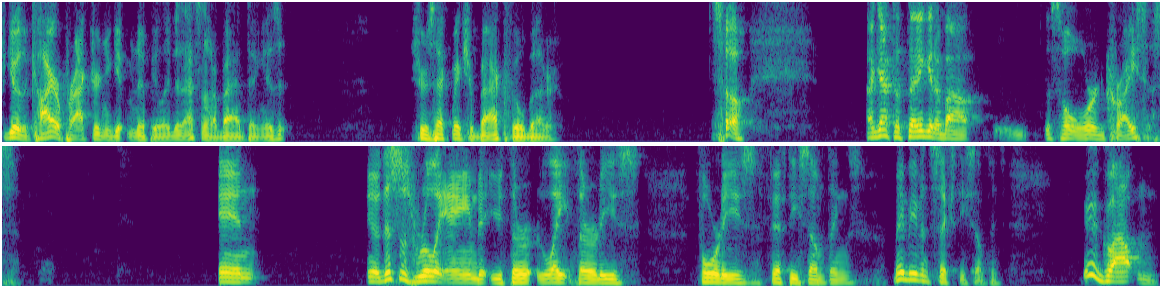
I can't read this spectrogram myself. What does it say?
If you go to the chiropractor and you get manipulated, that's not a bad thing, is it? Sure as heck makes your back feel better. So I got to thinking about this whole word crisis. And you know, this is really aimed at you thir- late 30s, 40s, 50 somethings, maybe even 60 somethings. You're gonna go out and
